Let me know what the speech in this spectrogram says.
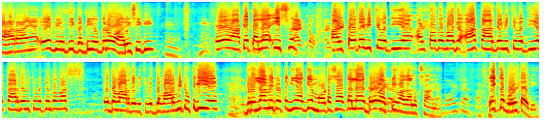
ਬਾਹਰ ਆਏ ਆ ਇਹ ਵੀਰ ਦੀ ਗੱਡੀ ਉਧਰੋਂ ਆ ਰਹੀ ਸੀਗੀ। ਇਹ ਆ ਕੇ ਪਹਿਲਾਂ ਇਸ ਅਲਟੋ ਦੇ ਵਿੱਚ ਵੱਜੀ ਹੈ। ਅਲਟੋ ਤੋਂ ਬਾਅਦ ਆਹ ਕਾਰ ਦੇ ਵਿੱਚ ਵੱਜੀ ਹੈ। ਕਾਰ ਦੇ ਵਿੱਚ ਵੱਜਣ ਤੋਂ ਬਸ ਇਹ ਦੀਵਾਰ ਦੇ ਵਿੱਚ ਦੀਵਾਰ ਵੀ ਟੁੱਟ ਗਈ ਹੈ। ਗ੍ਰਿਲਾਂ ਵੀ ਟੁੱਟ ਗਈਆਂ। ਅੱਗੇ ਮੋਟਰਸਾਈਕਲ ਹੈ ਦੋ ਐਕਟਿਵਾ ਦਾ ਨੁਕਸਾਨ ਹੈ। ਇੱਕ ਬੁਲਟ ਹੈ ਜੀ।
